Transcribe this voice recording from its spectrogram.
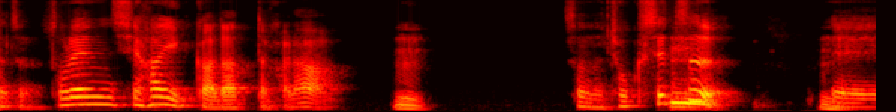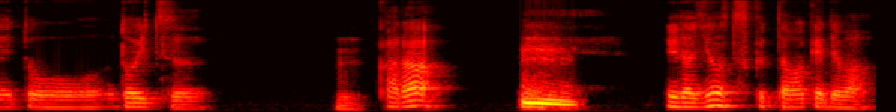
なんつうの、ソ連支配下だったから、うん。その直接、うんえっ、と、ドイツうんから、うん。ユダヤ人を作ったわけでは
